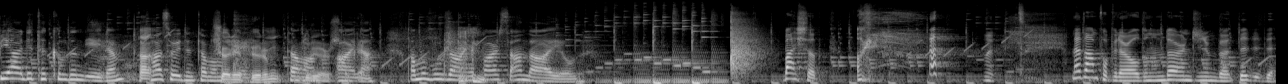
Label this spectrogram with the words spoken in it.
Bir yerde takıldın diyelim. Ha, Ha, söyledin tamam. şöyle okey. yapıyorum, Tamam duruyoruz, okey. aynen. Ama buradan yaparsan daha iyi olur. Başladık. Neden popüler olduğunun dördüncü bölümü.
